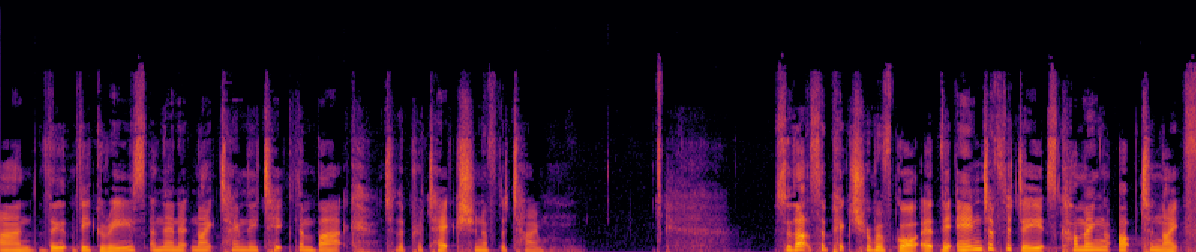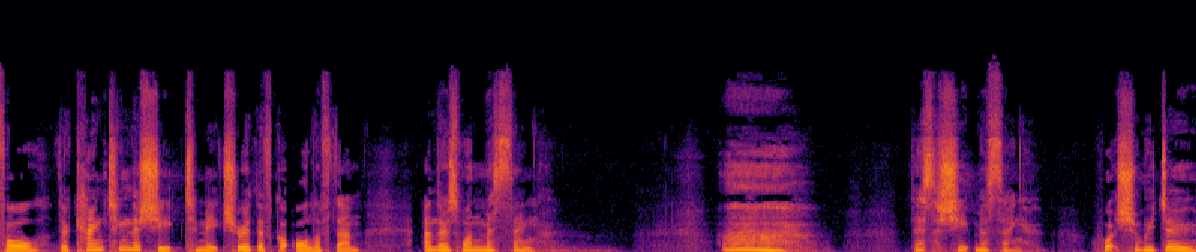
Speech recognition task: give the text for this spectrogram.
and they, they graze. And then at night time, they take them back to the protection of the town. So that's the picture we've got. At the end of the day, it's coming up to nightfall. They're counting the sheep to make sure they've got all of them, and there's one missing. Ah, there's a sheep missing. What should we do?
